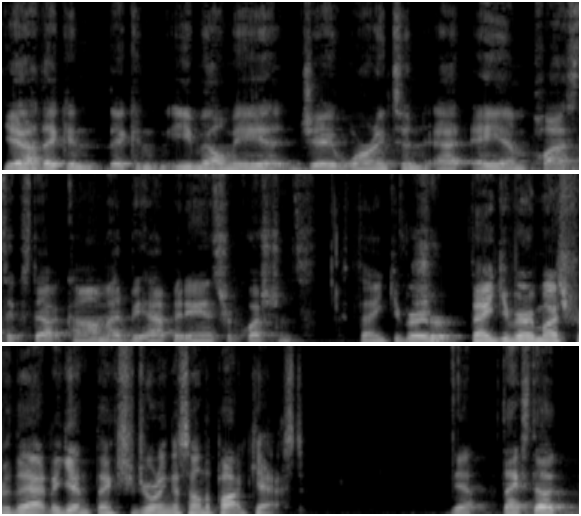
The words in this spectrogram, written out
Yeah, they can they can email me at jwarrington at amplastics.com. I'd be happy to answer questions. Thank you very sure. thank you very much for that. And again, thanks for joining us on the podcast. Yeah, thanks, Doug.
